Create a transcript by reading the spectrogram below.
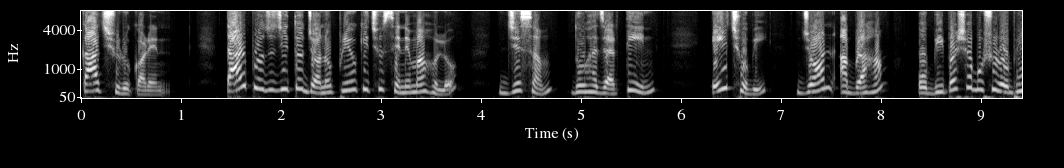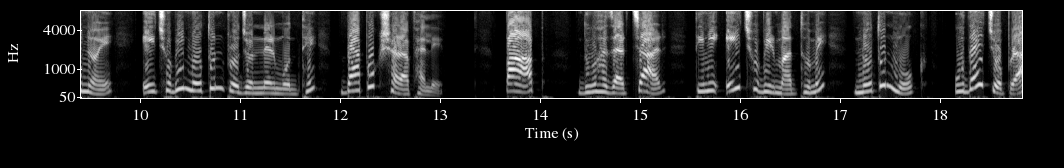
কাজ শুরু করেন। তার প্রযোজিত জনপ্রিয় কিছু সিনেমা হল জিসম দু এই ছবি জন আব্রাহাম ও বিপাশা বসুর অভিনয়ে এই ছবি নতুন প্রজন্মের মধ্যে ব্যাপক সাড়া ফেলে। পাপ দু তিনি এই ছবির মাধ্যমে নতুন মুখ, উদয় চোপড়া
